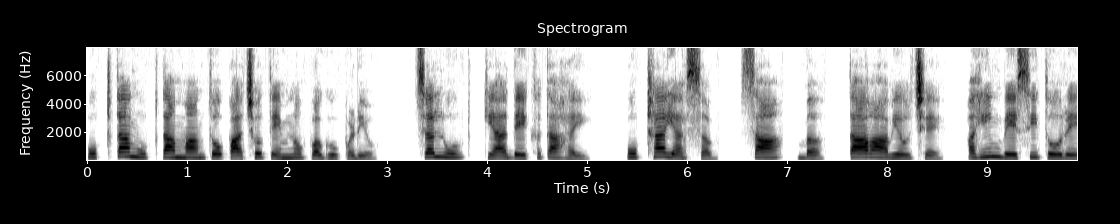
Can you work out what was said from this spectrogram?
ઉઠતાં ઉપતામ માંગ તો પાછો તેમનો પગ પડ્યો ચલ ઉઠ, ક્યાં દેખતા હઈ? ઉઠા યા સબ. સા, બ. તાવ આવ્યો છે. અહીં બેસી તો રે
